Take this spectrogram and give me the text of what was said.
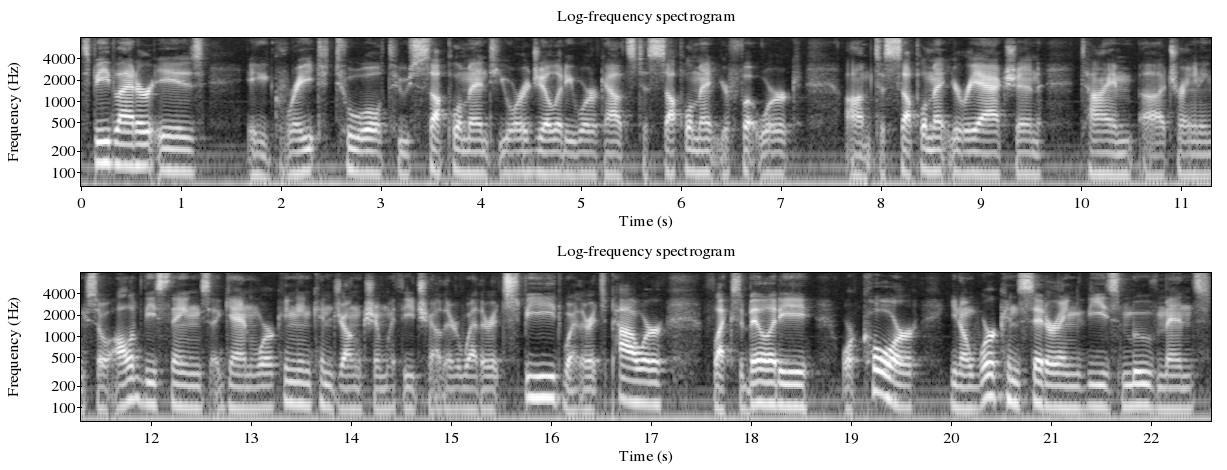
Speed ladder is a great tool to supplement your agility workouts, to supplement your footwork, um, to supplement your reaction time uh, training. So, all of these things, again, working in conjunction with each other, whether it's speed, whether it's power, flexibility, or core, you know, we're considering these movements,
